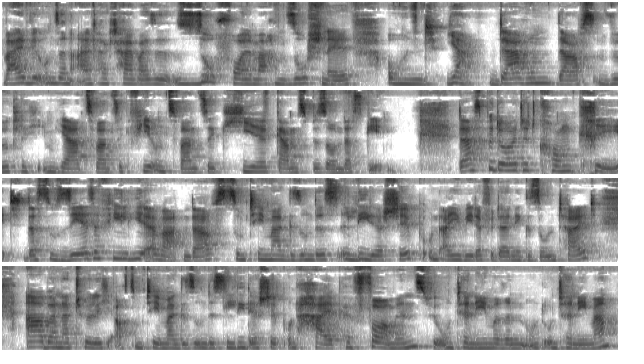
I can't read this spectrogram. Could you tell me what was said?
weil wir unseren Alltag teilweise so voll machen, so schnell. Und ja, darum darf es wirklich im Jahr 2024 hier ganz besonders gehen. Das bedeutet konkret, dass du sehr, sehr viel hier erwarten darfst zum Thema gesundes Leadership und Ayurveda für deine Gesundheit, aber natürlich auch zum Thema gesundes Leadership und High Performance für Unternehmerinnen und Unternehmer.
